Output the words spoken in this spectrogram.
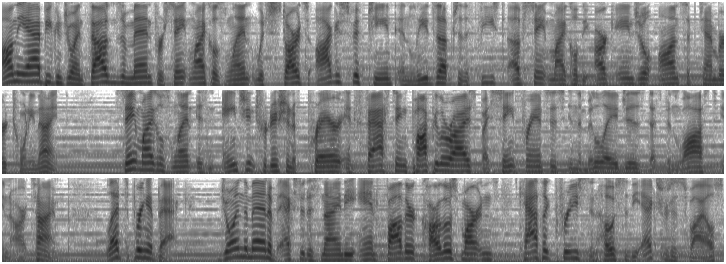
On the app, you can join thousands of men for St. Michael's Lent, which starts August 15th and leads up to the Feast of St. Michael the Archangel on September 29th. St. Michael's Lent is an ancient tradition of prayer and fasting popularized by St. Francis in the Middle Ages that's been lost in our time. Let's bring it back. Join the men of Exodus 90 and Father Carlos Martins, Catholic priest and host of the Exorcist Files,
